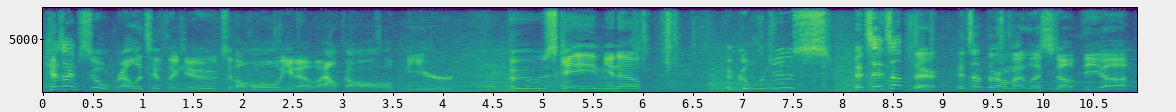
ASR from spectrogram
Because I'm still relatively new to the whole, you know, alcohol, beer, booze game, you know, the Ghoul Juice, it's it's up there. It's up there on my list of the uh,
